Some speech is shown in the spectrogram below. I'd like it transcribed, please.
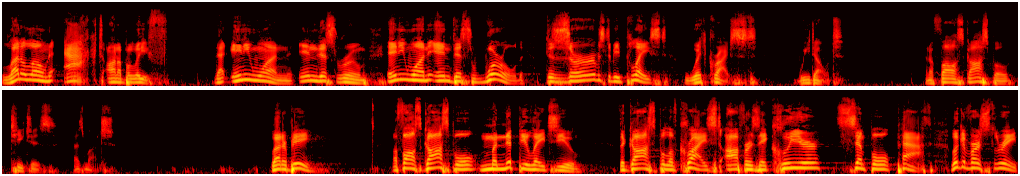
let alone act on a belief, that anyone in this room, anyone in this world deserves to be placed with Christ? We don't. And a false gospel teaches as much. Letter B. A false gospel manipulates you. The gospel of Christ offers a clear, simple path. Look at verse 3.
